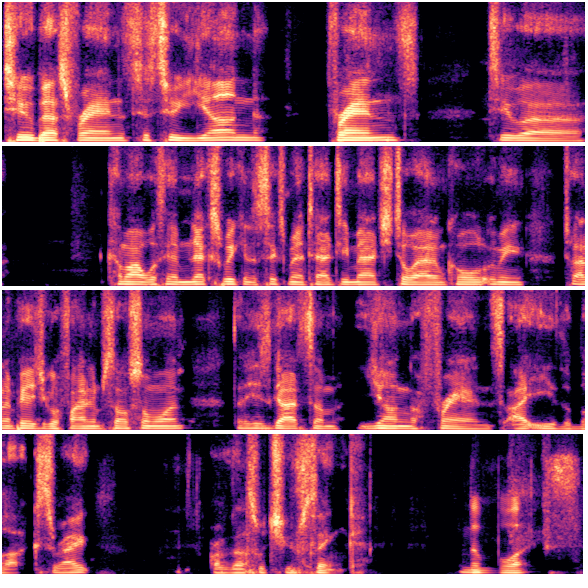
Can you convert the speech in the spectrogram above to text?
two best friends, his two young friends, to uh come out with him next week in a six man tag team match. He told Adam Cole, I mean, to Adam Page to go find himself someone that he's got some young friends, i.e. the Bucks, right? Or that's what you think. The Bucks.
